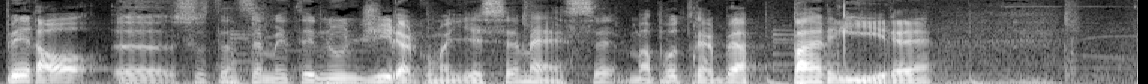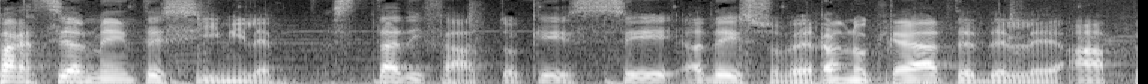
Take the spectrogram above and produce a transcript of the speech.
però eh, sostanzialmente non gira come gli sms, ma potrebbe apparire parzialmente simile. Sta di fatto che se adesso verranno create delle app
